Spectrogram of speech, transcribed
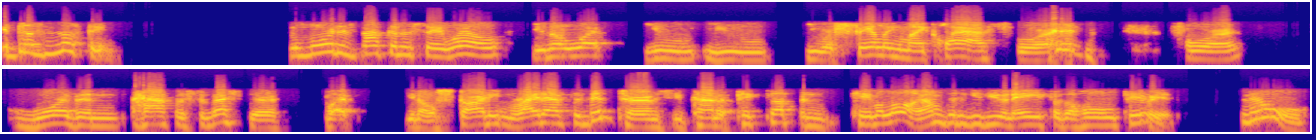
It does nothing. The Lord is not going to say, well, you know what? You, you, you were failing my class for, for more than half a semester, but you know, starting right after midterms, you kind of picked up and came along. I'm going to give you an A for the whole period. No,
